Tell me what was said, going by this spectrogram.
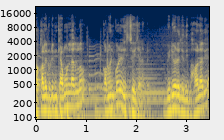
সকালের রুটিন কেমন লাগল কমেন্ট করে নিশ্চয়ই জানাবেন। ভিডিওটা যদি ভালো লাগে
